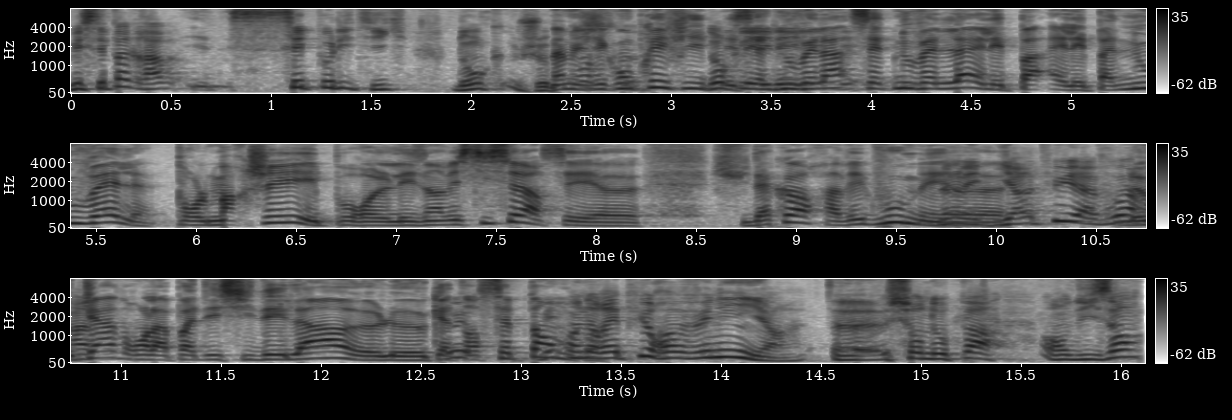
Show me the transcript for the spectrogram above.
Mais c'est pas grave, c'est politique. Donc, je Non mais j'ai que- compris Philippe. Donc, Mais les- cette les- nouvelle-là, les- cette nouvelle-là, elle est pas, elle est pas nouvelle pour le marché et pour les investisseurs. C'est, euh, je suis d'accord avec vous, mais, Non, mais euh, il y aurait pu avoir le cadre, on l'a pas décidé là, euh, le 14 Oui, septembre. mais on aurait pu revenir euh, sur nos pas en disant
